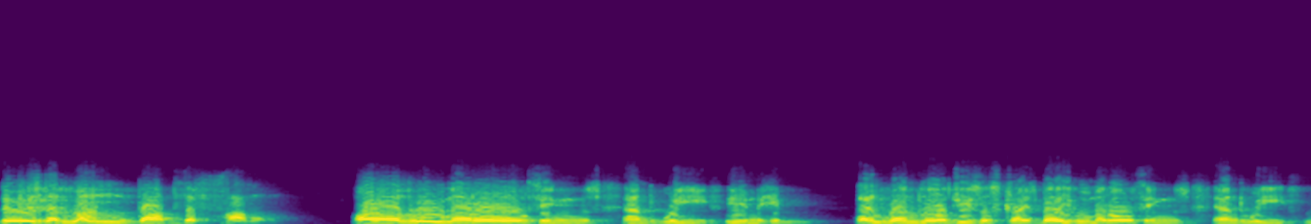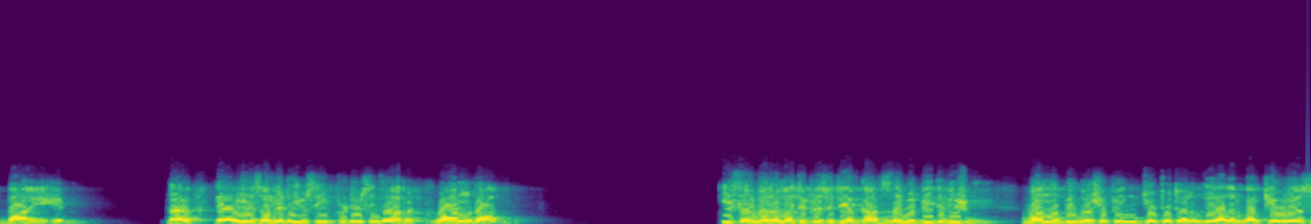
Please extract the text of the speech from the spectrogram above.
there is but one God the Father, of whom are all things, and we in him, and one Lord Jesus Christ, by whom are all things, and we by him. Now, there he is already, you see, producing the argument. One God. If there were a multiplicity of gods, there would be division. One would be worshipping Jupiter and the other Mercurius,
